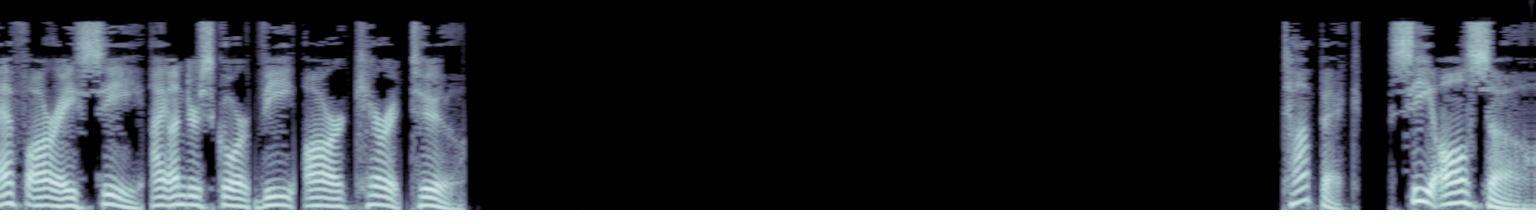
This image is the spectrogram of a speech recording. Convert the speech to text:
frac i underscore v r caret two. See also.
